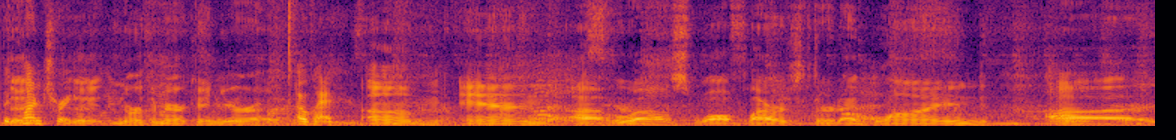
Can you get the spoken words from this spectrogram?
the, country? the North America and Europe. okay. Um, and uh, who else? Wallflowers, Third Eye Blind, uh,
